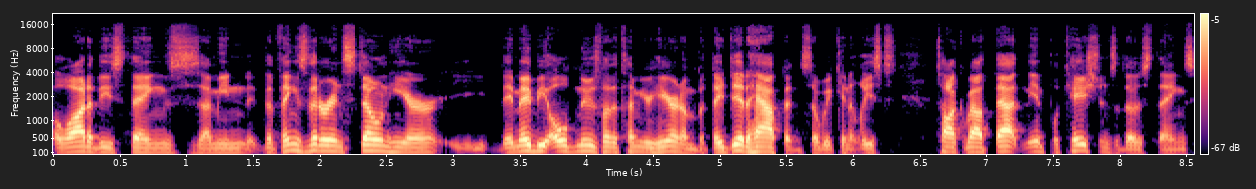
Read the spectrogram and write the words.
a lot of these things, I mean, the things that are in stone here, they may be old news by the time you're hearing them, but they did happen. So we can at least talk about that and the implications of those things.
